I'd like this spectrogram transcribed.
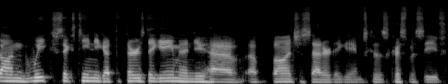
on week 16, you got the Thursday game, and then you have a bunch of Saturday games because it's Christmas Eve.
